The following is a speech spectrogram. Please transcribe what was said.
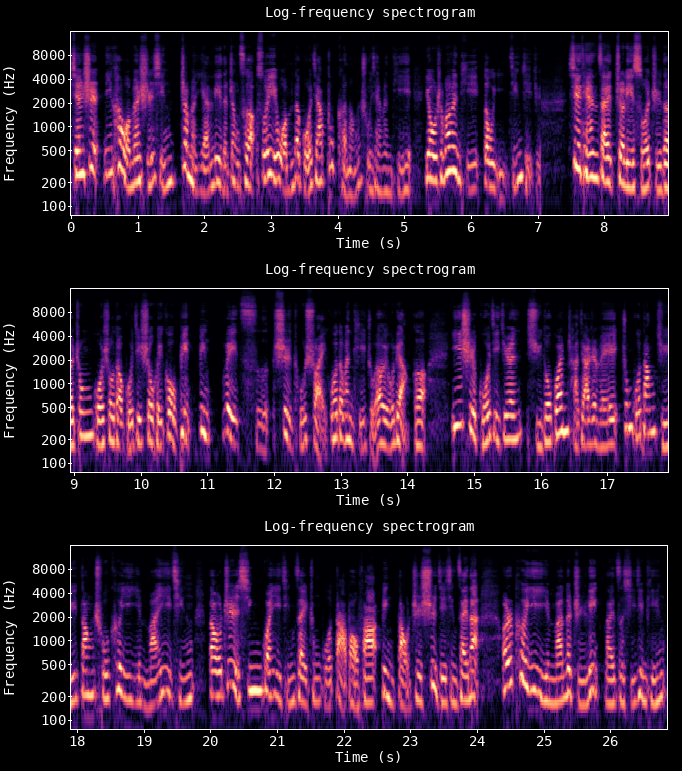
显示你看我们实行这么严厉的政策，所以我们的国家不可能出现问题，有什么问题都已经解决。谢田在这里所指的中国受到国际社会诟病，并为此试图甩锅的问题，主要有两个：一是国际间许多观察家认为，中国当局当初刻意隐瞒疫情，导致新冠疫情在中国大爆发，并导致世界性灾难；而刻意隐瞒的指令来自习近平。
